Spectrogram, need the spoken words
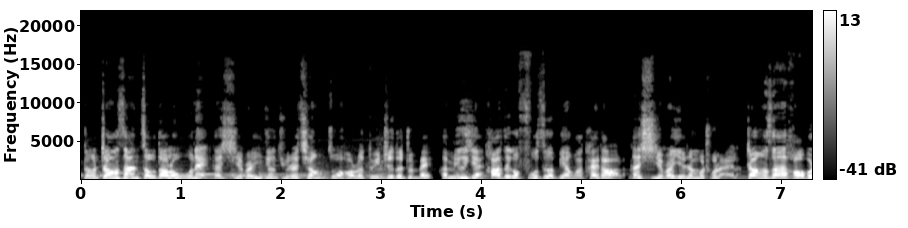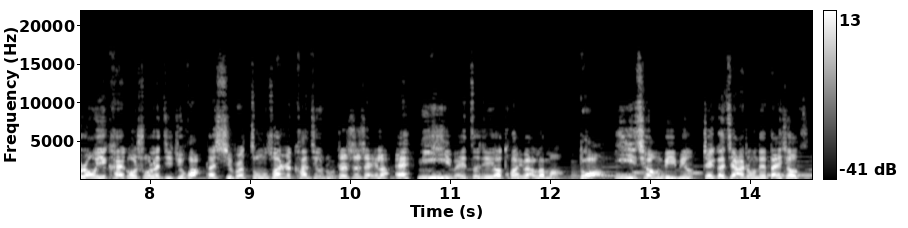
等张三走到了屋内，他媳妇已经举着枪做好了对峙的准备。很明显，他这个肤色变化太大了，他媳妇也认不出来了。张三好不容易开口说了几句话，他媳妇总算是看清楚这是谁了。哎，你以为这就要团圆了吗？咣，一枪毙命。这个家中的带孝子，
